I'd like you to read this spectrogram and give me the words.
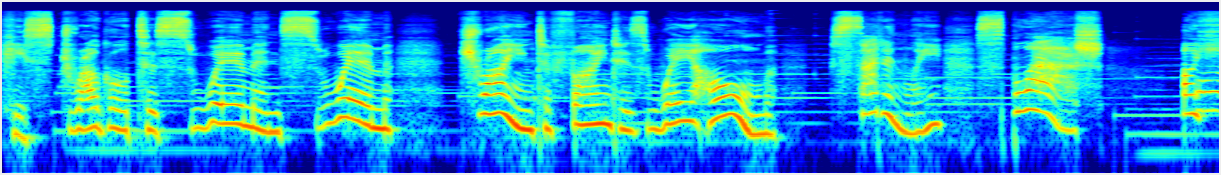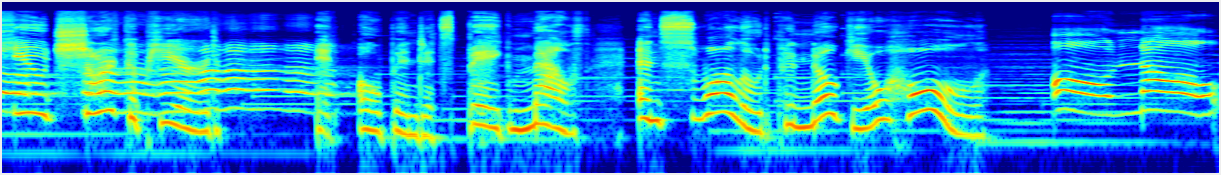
He struggled to swim and swim, trying to find his way home. Suddenly, splash! A huge shark appeared. It opened its big mouth and swallowed Pinocchio whole. Oh no!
